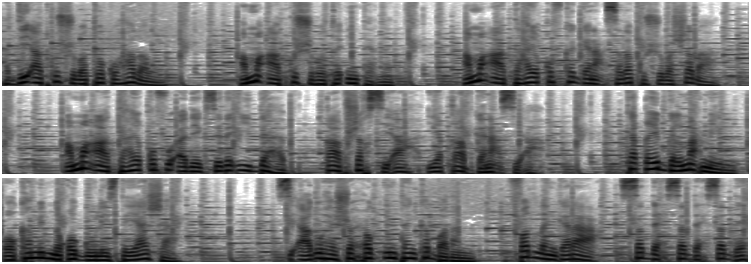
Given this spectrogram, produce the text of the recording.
haddii aad ku shubato ku hadal ama aad ku shubato internet ama aad tahay qof ka ganacsada ku shubashada ama aad tahay qof u adeegsada ii dahab qaab shakhsi ah iyo qaab ganacsi ah. Ka qaybgal macmiil oo ka mid noqo guulaystayaasha. Si aad u hesho xog intan ka badan fadlan garaac saddex saddex saddex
